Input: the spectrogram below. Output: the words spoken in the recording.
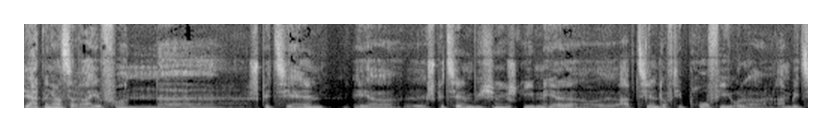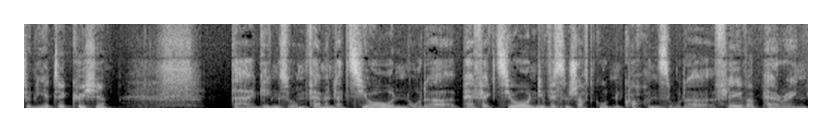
Der hat eine ganze Reihe von äh, speziellen, eher äh, speziellen Büchern geschrieben, eher äh, abzielend auf die Profi- oder ambitionierte Küche. Da ging es um Fermentation oder Perfektion, die Wissenschaft guten Kochens oder Flavor Pairing.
